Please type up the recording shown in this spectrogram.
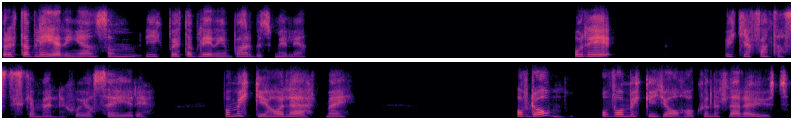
För etableringen som gick på etableringen på Arbetsförmedlingen. Och det vilka fantastiska människor, jag säger det. Vad mycket jag har lärt mig av dem och vad mycket jag har kunnat lära ut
